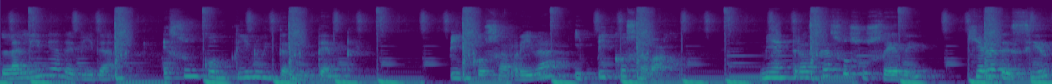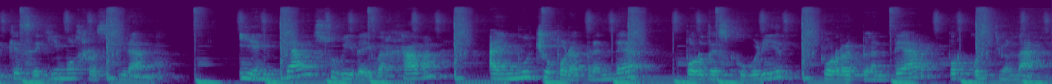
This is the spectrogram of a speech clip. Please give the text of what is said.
La línea de vida es un continuo intermitente, picos arriba y picos abajo. Mientras eso sucede, quiere decir que seguimos respirando. Y en cada subida y bajada hay mucho por aprender, por descubrir, por replantear, por cuestionar.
